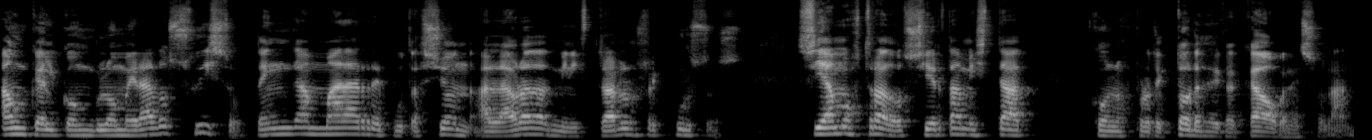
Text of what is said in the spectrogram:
aunque el, conglomerado suizo tenga mala reputación a la hora de administrar los recursos sí ha mostrado cierta amistad con los protectores del cacao venezolano.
